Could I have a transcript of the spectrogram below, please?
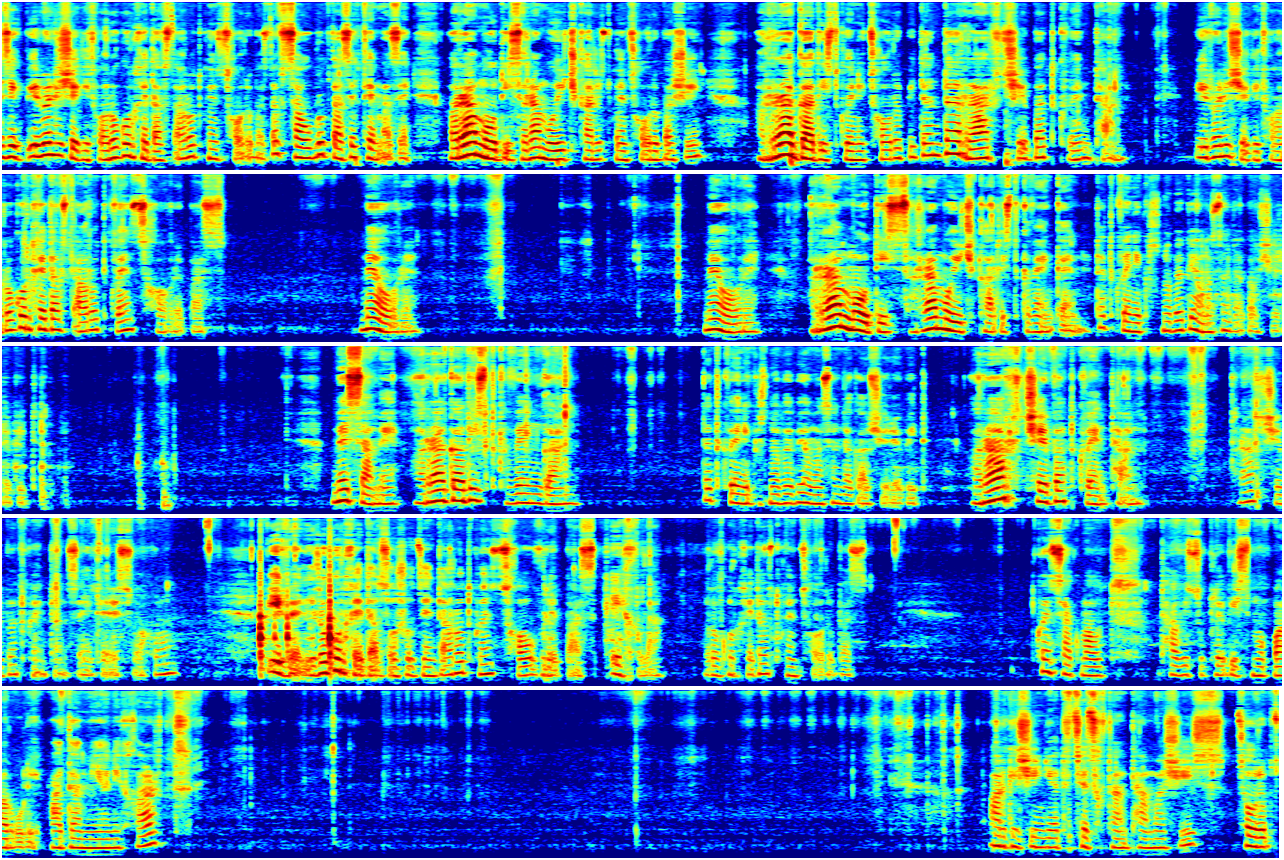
ესე იგი პირველი შეკითხვა როგორ ხედავს ტარო თქვენ ცხოვრებას და საუბრობთ ასეთ თემაზე. რა მოდის რა მოიჩქარის თქვენ ცხოვრებაში? რა გადის თქვენი ცხოვრებიდან და რა რჩება თქვენთან? პირველი შეკითხვა როგორ ხედავს ტარო თქვენ ცხოვრებას? მეორე. მეორე. რა მოდის რა მოიჩქარის თქვენკენ და თქვენი გრძნობები ამასთან დაკავშირებით მესამე რა გადის თქვენგან? და თქვენი გრძნობები ამასთან დაკავშირებით. რა რჩება თქვენთან? რა რჩება თქვენთან საინტერესოა ხო? პირველი როგორ ხედავს ოშო ზენტარო თქვენ ცხოვრებას? ეხლა როგორ ხედავს თქვენ ცხოვრებას? თქვენ საკმაოდ თავისუფლების მოყარული ადამიანი ხართ არ გეშინიათ ცეცხლთან თამაშის,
